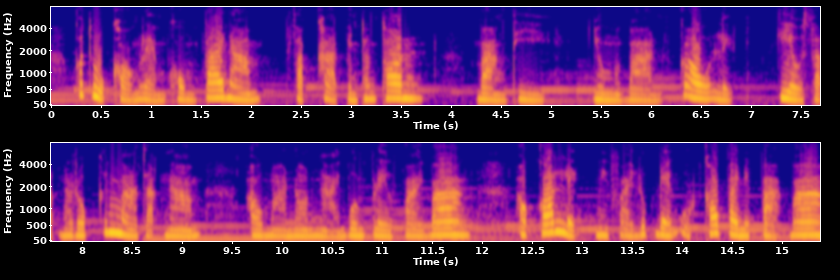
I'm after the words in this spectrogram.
ำก็ถูกของแหลมคมใต้น้ำสับขาดเป็นท่อนๆ บางทียมบาลก็เอาเหล็กเกี่ยวสัตว์นรกขึ้นมาจากน้ำเอามานอนหงายบนเปลวไฟบ้าง เอาก้อนเหล็กมีไฟลุกแดงอุดเข้าไปในปากบ้าง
